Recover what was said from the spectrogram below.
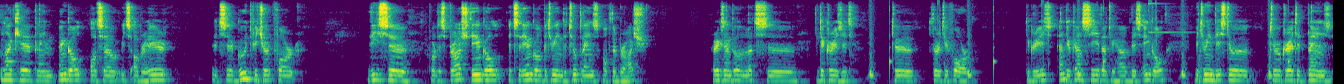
like a plane angle also it's over here it's a good feature for this uh, for this brush. The angle it's the angle between the two planes of the brush. For example let's uh, decrease it to 34 degrees and you can see that we have this angle between these two two created planes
